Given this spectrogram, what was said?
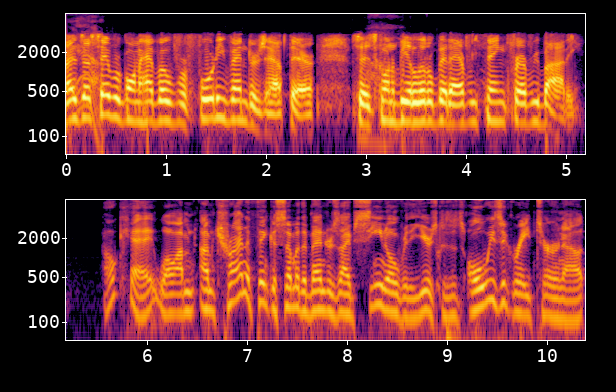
As yeah. I say, we're going to have over 40 vendors out there, so it's going to be a little bit of everything for everybody. Okay, well, I'm I'm trying to think of some of the vendors I've seen over the years because it's always a great turnout,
